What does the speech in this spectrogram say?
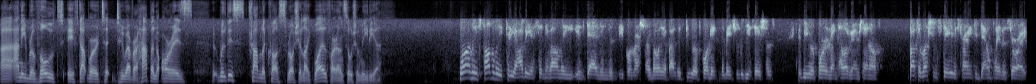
Uh, any revolt if that were to, to ever happen, or is will this travel across Russia like wildfire on social media? Well, I mean, it's probably pretty obvious that Navalny is dead and the people in Russia are knowing about it. It's being reported in the major media stations, it's being reported on telegram channels. But the Russian state is trying to downplay the story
